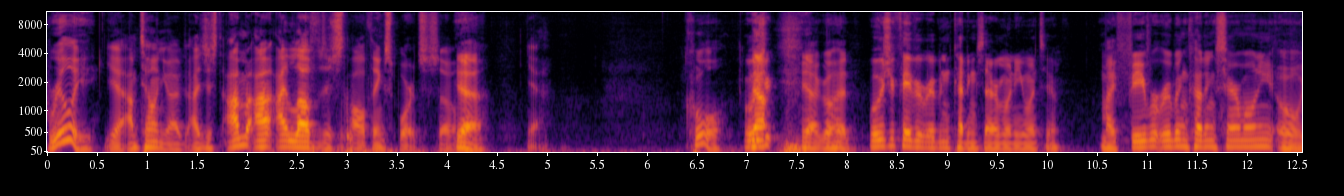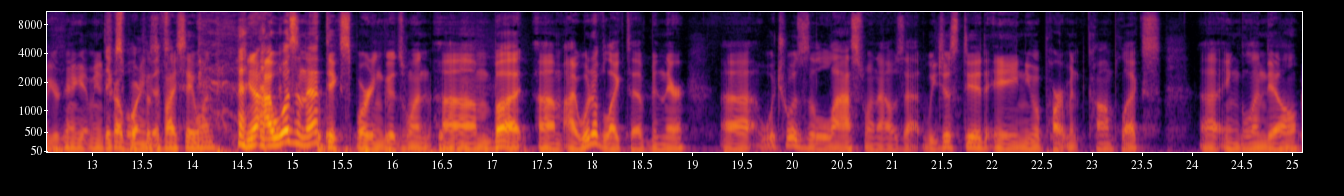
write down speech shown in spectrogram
Really? Yeah, I'm telling you, I, I just I'm I, I love just all things sports. So yeah, yeah. Cool. Now, your, yeah, go ahead. What was your favorite ribbon cutting ceremony you went to? My favorite ribbon cutting ceremony. Oh, you're gonna get me in Dick's trouble because if I say one, you know, I wasn't at Dick's Sporting Goods one, um, but um, I would have liked to have been there. Uh, which was the last one I was at? We just did a new apartment complex uh, in Glendale.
